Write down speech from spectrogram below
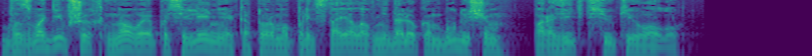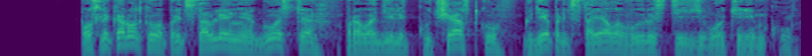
возводивших новое поселение, которому предстояло в недалеком будущем поразить всю Киолу. После короткого представления гостя проводили к участку, где предстояло вырасти его теремку.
